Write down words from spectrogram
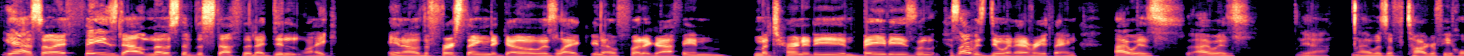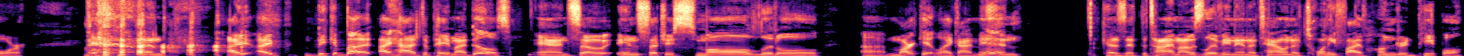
yeah, so I phased out most of the stuff that I didn't like. You know, the first thing to go was like, you know, photographing maternity and babies and because I was doing everything. I was I was yeah, I was a photography whore. and I, I, but I had to pay my bills. And so, in such a small little uh, market like I'm in, because at the time I was living in a town of 2,500 people.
